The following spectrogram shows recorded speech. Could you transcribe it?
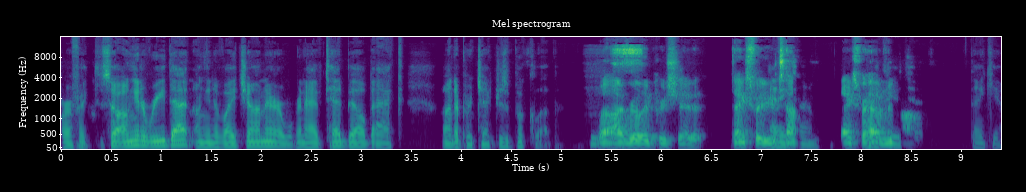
perfect. So I'm going to read that. I'm going to invite you on there. We're going to have Ted Bell back on the Protectors Book Club. well, I really appreciate it. Thanks for your time. Thanks for Thank having me. you. Thank you.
